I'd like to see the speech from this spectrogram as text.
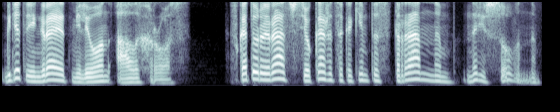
Где-то играет миллион алых роз. В который раз все кажется каким-то странным, нарисованным.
